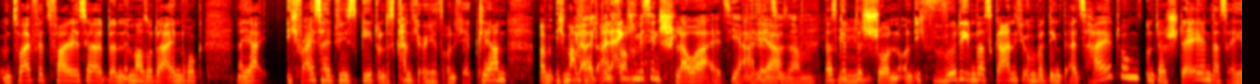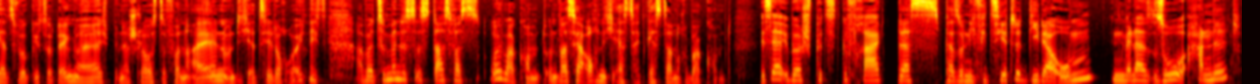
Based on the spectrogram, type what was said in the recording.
Im Zweifelsfall ist ja dann immer so der Eindruck, naja, ich weiß halt, wie es geht und das kann ich euch jetzt auch nicht erklären. Ähm, ich mache genau, halt ich bin einfach. eigentlich ein bisschen schlauer als ihr alle ja, zusammen. Das gibt mhm. es schon. Und ich würde ihm das gar nicht unbedingt als Haltung unterstellen, dass er jetzt wirklich so denkt, naja, ich bin der Schlauste von allen und ich erzähle doch euch nichts. Aber zumindest ist das, was rüberkommt und was ja auch nicht erst seit gestern rüberkommt. Ist er überspitzt gefragt, das Personifizierte, die da oben, wenn er so handelt?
